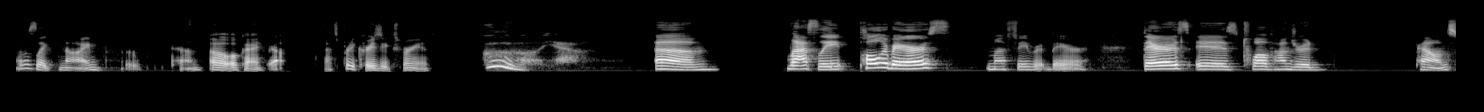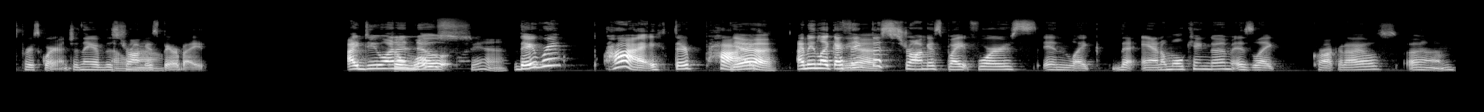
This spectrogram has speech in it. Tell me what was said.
I was like nine or ten. Oh, okay. Yeah. That's a pretty crazy experience. Whew, yeah. Um. Lastly, polar bears. My favorite bear. Theirs is twelve hundred pounds per square inch, and they have the Oh, strongest wow. bear bite. I do want to note wolves- yeah. they rank high. They're high. Yeah. I mean, like I think Yeah. the strongest bite force in like the animal kingdom is like crocodiles. Um,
